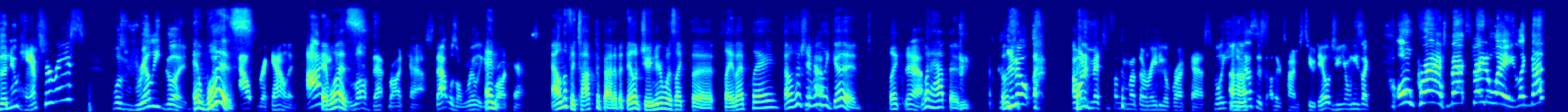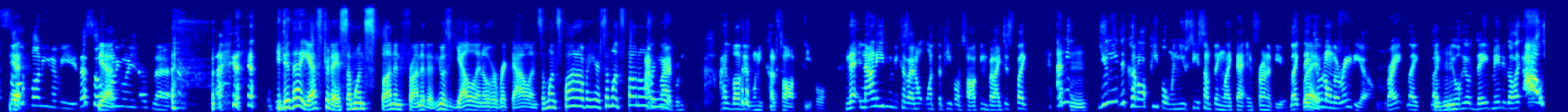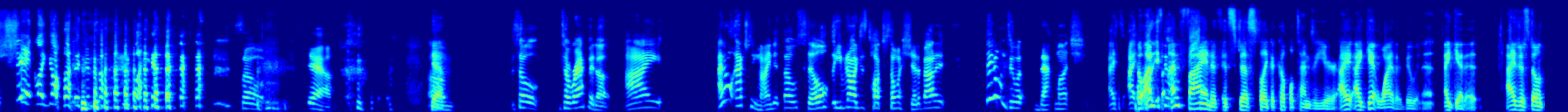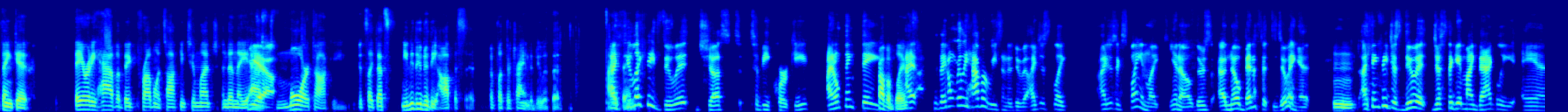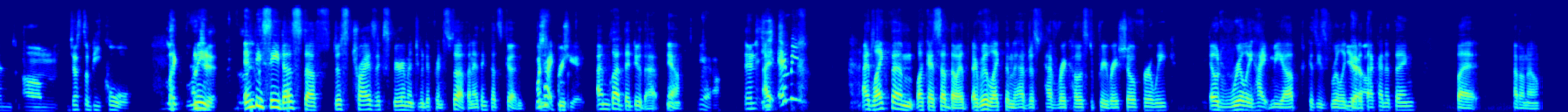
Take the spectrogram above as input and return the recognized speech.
the New Hampshire race was really good. It was. Out Rick Allen. I It was. love that broadcast. That was a really good And- broadcast. I don't know if we talked about it, but Dale Jr. was like the play-by-play. That was actually Yeah. really good. Like, Yeah. what happened? Was- You know, I want to mention something about the radio broadcast. Well, he, Uh-huh. he does this other times too. Dale Jr. when he's like, "Oh, crash back straight away!" Like that's so Yeah. funny to me. That's so Yeah. funny when he does that. he did that yesterday. Someone spun in front of him. He was yelling over Rick Allen. Someone spun over here. Someone spun over I'm here. When, I love it when he cuts off people. N- Not even because I don't want the people talking, but I just like. I mean, Mm. you need to cut off people when you see something like that in front of you. Like they do it on the radio, right? Like, like Mhm. you'll hear Dave Meany go like, "Oh shit!" Like, God, you know? Like- so, yeah. Yeah. Um, so to wrap it up, I I don't actually mind it though. Still, even though I just talked so much shit about it, they don't do it that much. I, I No, I'm, it- I'm fine if it's just like a couple times a year. I, I get why they're doing it. I get it. I just don't think it. They already have a big problem with talking too much, and then they add Yeah. more talking. It's like that's you need to do the opposite of what they're trying to do with it. I, I feel like they do it just to be quirky. I don't think they probably. I- they don't really have a reason to do it. I just like I just explain like you know there's no benefit to doing it. Mm, I think they just do it just to get Mike Bagley and um just to be cool, like I mean, legit, NBC does stuff, just tries experimenting with different stuff, and I think that's good. which I appreciate. I'm glad they do that. Yeah. Yeah, and I- I, mean I'd like them, like I said though, I, I really like them to have just have Rick host a pre-race show for a week. It would really hype me up because he's really good at that kind of thing. But I don't know.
